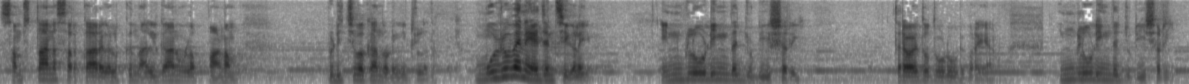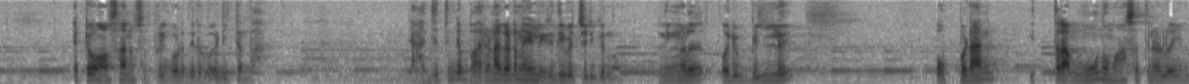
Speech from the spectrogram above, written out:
സംസ്ഥാന സർക്കാരുകൾക്ക് നൽകാനുള്ള പണം പിടിച്ചു വെക്കാൻ തുടങ്ങിയിട്ടുള്ളത്. മുഴുവൻ ഏജൻസികളെയും ഇൻക്ലൂഡിങ് ദ ജുഡീഷ്യറി ഉത്തരവാദിത്വത്തോടു കൂടി പറയുകയാണ്. ഇൻക്ലൂഡിങ് ദ ജുഡീഷ്യറി ഏറ്റവും അവസാനം സുപ്രീം കോടതിയുടെ വേഡിക്റ്റ് എന്താ? രാജ്യത്തിന്റെ ഭരണഘടനയിൽ എഴുതി വെച്ചിരിക്കുന്നു നിങ്ങൾ ഒരു ബില്ല് ഒപ്പിടാൻ ഇത്ര മൂന്ന് മാസത്തിനുള്ളിൽ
